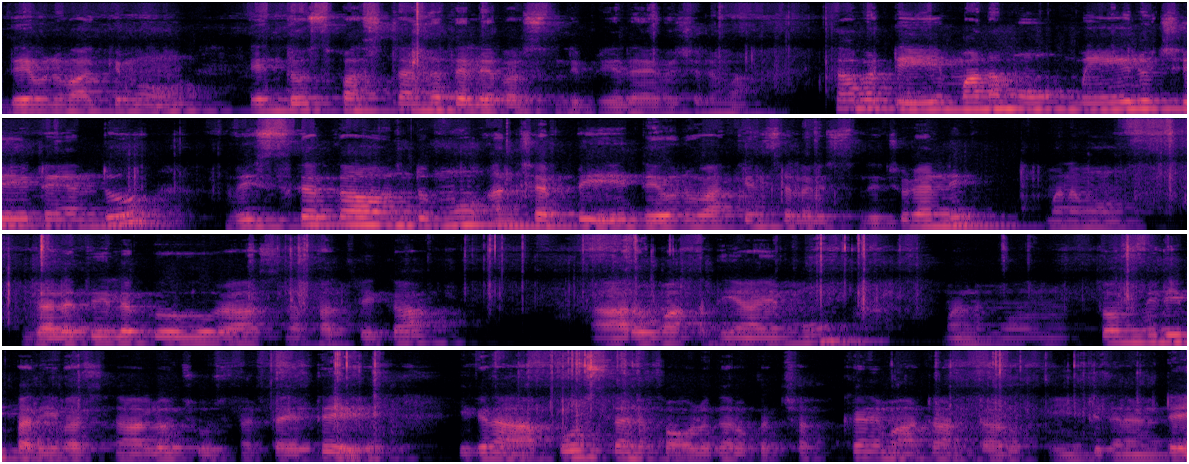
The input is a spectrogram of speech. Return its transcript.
దేవుని వాక్యము ఎంతో స్పష్టంగా తెలియపరుస్తుంది ప్రియ దైవజనమ కాబట్టి మనము మేలు చేయటందు విసుగక ఉందుము అని చెప్పి దేవుని వాక్యం సెలవిస్తుంది. చూడండి మనము గలతీలకు రాసిన పత్రిక ఆరవ అధ్యాయము మనము తొమ్మిది పరివచనాల్లో చూసినట్టయితే ఇక్కడ పోస్ట్ అయిన పౌలు గారు ఒక చక్కని మాట అంటారు. ఏంటిదనంటే అంటే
